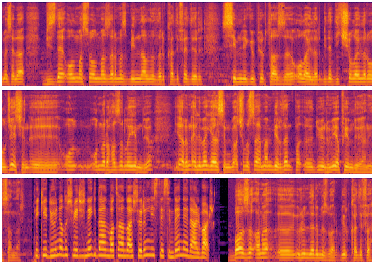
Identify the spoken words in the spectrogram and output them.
Mesela bizde olmazsa olmazlarımız bindallıdır, kadifedir, simli, güpür tarzı olaylar. Bir de dikiş olayları olacağı için e, onları hazırlayayım diyor. Yarın elime gelsin. Açılırsa hemen birden e, düğünümü yapayım diyor yani insanlar. Peki düğün alışverişine giden vatandaşların listesinde neler var? Bazı ana e, ürünlerimiz var. Bir kadife,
